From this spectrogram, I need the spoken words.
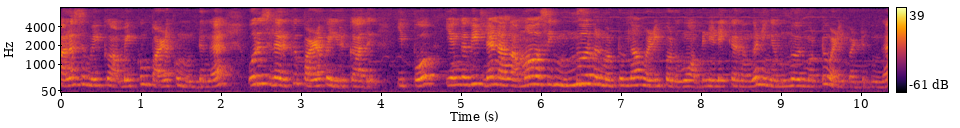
கலசம் வைக்கும் அமைக்கும் பழக்கம் உண்டுங்க. ஒரு சிலருக்கு பழக்கம் இருக்காது. இப்போ எங்க வீட்டுல நாங்க அமாவாசைக்கு முன்னோர்கள் மட்டும்தான் வழிபடுவோம் அப்படின்னு நினைக்கிறவங்க நீங்க முன்னோர் மட்டும் வழிபட்டுக்குங்க.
